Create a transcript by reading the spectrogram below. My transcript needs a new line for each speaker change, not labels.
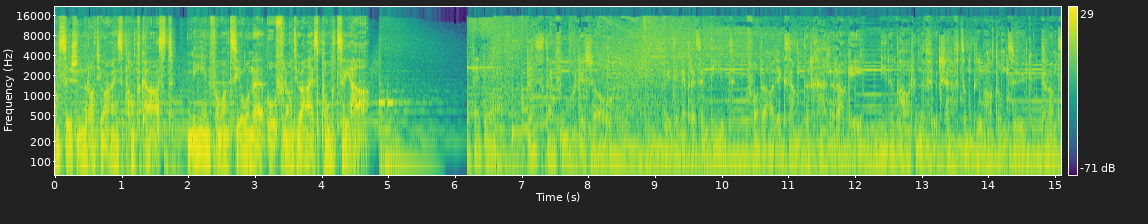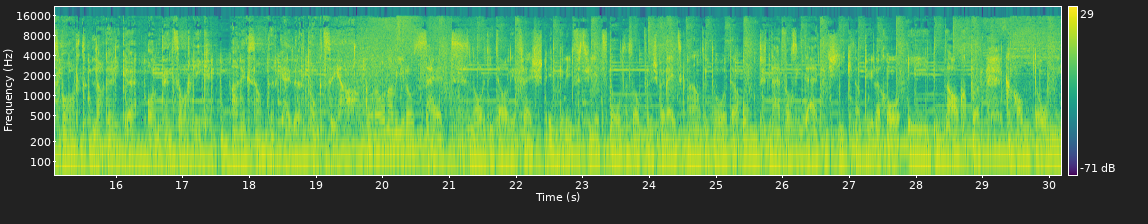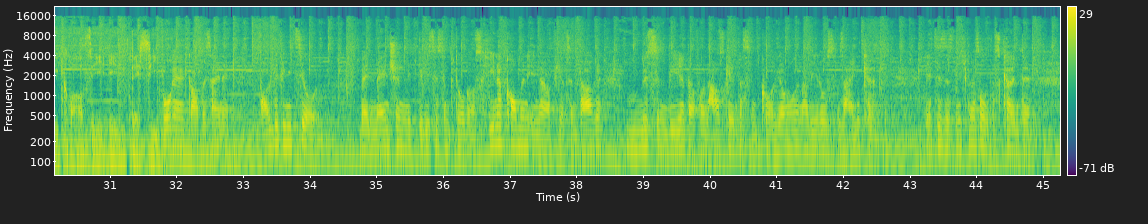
Das ist ein Radio 1 Podcast. Mehr Informationen auf radio1.ch.
Februar.
Best auf Morgenshow wird Ihnen präsentiert von der Alexander Keller AG. Ihre Partner für Geschäfts- und Privatumzug, Transport, Lagerungen und Entsorgung. AlexanderKeller.ch
Coronavirus hat Norditalien fest im Griff. Das vierte Todesopfer ist bereits gemeldet worden und die Nervosität steigt natürlich auch in Nachbarkantone, quasi im Tessin.
Vorher gab es eine Falldefinition. Wenn Menschen mit gewissen Symptomen aus China kommen, innerhalb 14 Tagen, müssen wir davon ausgehen, dass ein Coronavirus sein könnte. Jetzt ist es nicht mehr so. Das könnte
